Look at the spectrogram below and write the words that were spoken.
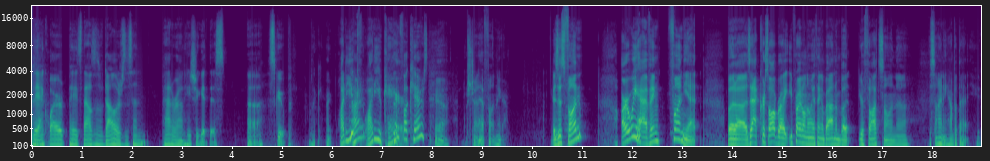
The Enquirer pays thousands of dollars to send Pat around. He should get this uh, scoop. Like, Like, why do you right. why do you who care? the fuck cares? Yeah. I'm just trying to have fun here. Is this fun? Are we having fun yet? But uh, Zach, Chris Albright, you probably don't know anything about him, but your thoughts on uh, the signing? How about that? You're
